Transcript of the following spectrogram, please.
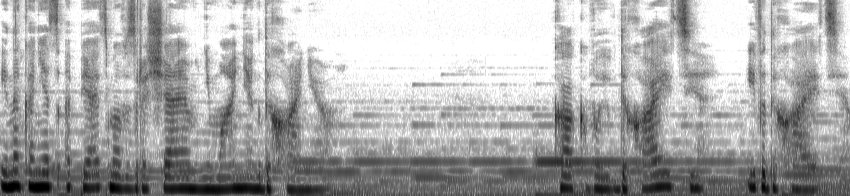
И, наконец, опять мы возвращаем внимание к дыханию как вы вдыхаете и выдыхаете.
